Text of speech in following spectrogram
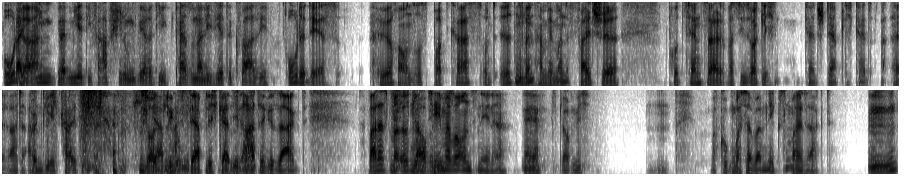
Oder- bei ihm, bei mir die Verabschiedung wäre, die personalisierte quasi. Oder der ist Hörer unseres Podcasts und irgendwann Mhm. haben wir mal eine falsche Prozentzahl, was die Säuglich Säuglingssterblichkeitsrate angeht. Säuglingssterblichkeitsrate gesagt. War das mal glaube Thema nicht. bei uns? Nee, ne? Nee, ich glaube nicht. Mal gucken, was er beim nächsten Mal sagt. Mhm.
